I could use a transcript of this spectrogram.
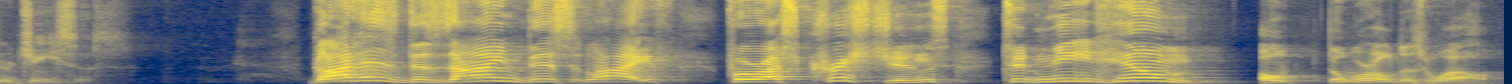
through Jesus. God has designed this life for us Christians to need Him. Oh, the world as well.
